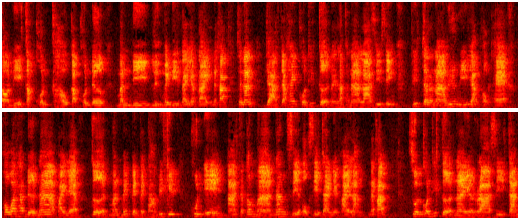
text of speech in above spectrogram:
ตอนนี้กับคนเก่ากับคนเดิม มันดีหรือไม่ดีแต่อย่างไรนะครับฉะนั้นอยากจะให้คนที่เกิดในลัคนาราศีสิงห์ พิจารณาเรื่องนี้อย่างถ่องแท้ เพราะว่าถ้าเดินหน้าไปแล้วเกิดมันไม่เป็นไปตามที่คิด คุณเองอาจจะต้องมานั่งเสียอกเสียใจในภายหลังนะครับ ส่วนคนที่เกิดในราศีกัน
